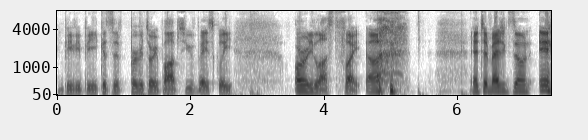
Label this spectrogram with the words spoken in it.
in PvP, because if Purgatory pops, you've basically already lost the fight. Uh, Anti-Magic Zone, eh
